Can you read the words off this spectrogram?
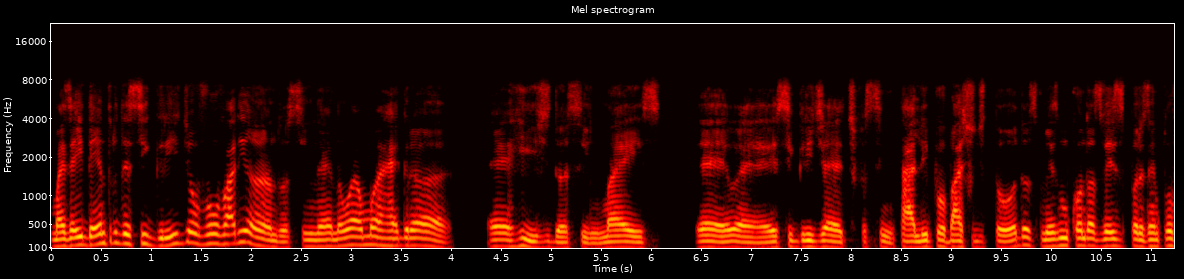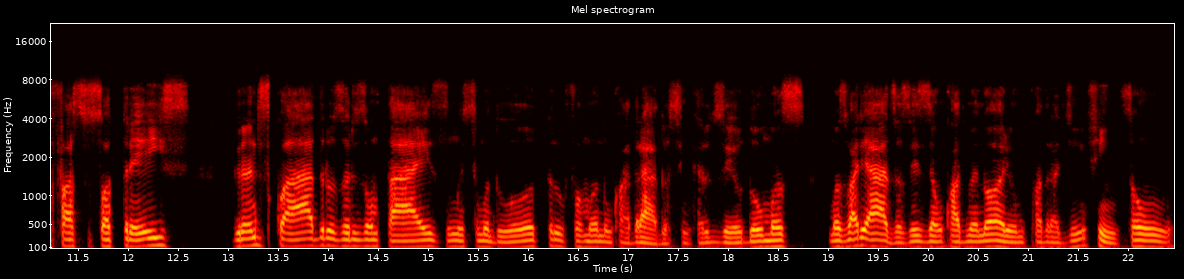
Mas aí dentro desse grid eu vou variando, assim, né? Não é uma regra é, rígida, assim, mas é, é, esse grid é, tipo assim, tá ali por baixo de todas, mesmo quando às vezes, por exemplo, eu faço só três grandes quadros horizontais, um em cima do outro, formando um quadrado, assim, quero dizer, eu dou umas, umas variadas, às vezes é um quadro menor e um quadradinho, enfim, são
